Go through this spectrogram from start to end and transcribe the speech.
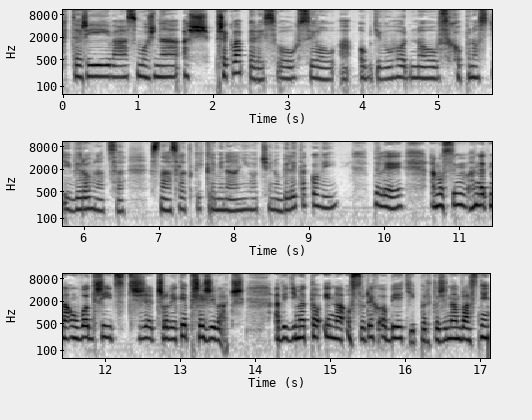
kteří vás možná až překvapili svou silou a obdivuhodnou schopností vyrovnat se s následky kriminálního činu. Byli takový? Byli. A musím hned na úvod říct, že člověk je přeživač. A vidíme to i na osudech obětí, protože nám vlastně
